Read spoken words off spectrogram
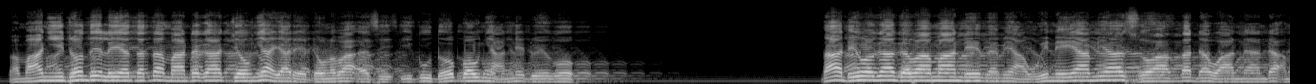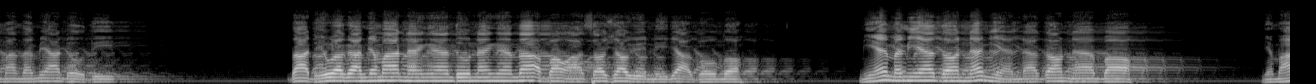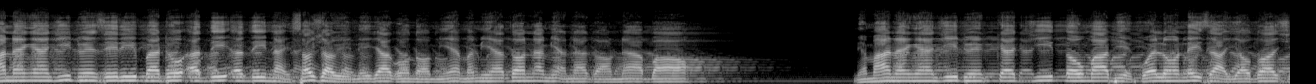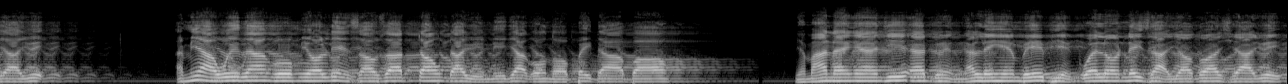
ဗမာညီထွန်းသေးလျက်တသက်မှာတကားကြုံညရတဲ့ဒုံလဘအစီဤကုသို့ပုံညနှစ်တွေကို သာဒေဝကကဘာမနေသမျှဝိနေယများစွာတတ္တဝအနန္တအမှန်သမျှတို့သည်သာဒေဝကမြန်မာနိုင်ငံသူနိုင်ငံသားအပေါင်းအားဆောက်ရှောက်၍နေကြကုန်သောမြဲမမြတ်သောနတ်မြတ်နာကောင်းနာပေါင်းမြန်မာနိုင်ငံကြီးတွင်စေရီပတ်ထိုးအတိအတိ၌ဆောက်ရှောက်၍နေကြကုန်သောမြဲမမြတ်သောနတ်မြတ်နာကောင်းနာပေါင်း မြန်မာနိုင်ငံကြီးတွင်ကက်ကြီး၃ပါးဖြင့်ကွယ်လွန်နှိမ့်ဆရောက်သွားရှာ၍အမြဝေဒံကိုမျော်လင့်ဆောင်စားတောင်းတ၍နေကြကုန်သောပိဋ္ဌာပေါင်းမြန်မာနိုင်ငံကြီးအတွင်ငလျင်ဘေးဖြင့်ကွယ်လွန်နှိမ့်ဆရောက်သွားရှာ၍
